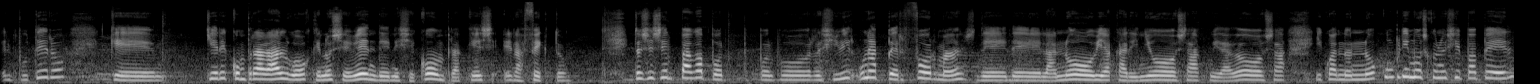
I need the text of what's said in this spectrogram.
El putero que quiere comprar algo que no se vende ni se compra, que es el afecto. Entonces él paga por, por, por recibir una performance de, de, la novia cariñosa, cuidadosa, y cuando no cumplimos con ese papel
